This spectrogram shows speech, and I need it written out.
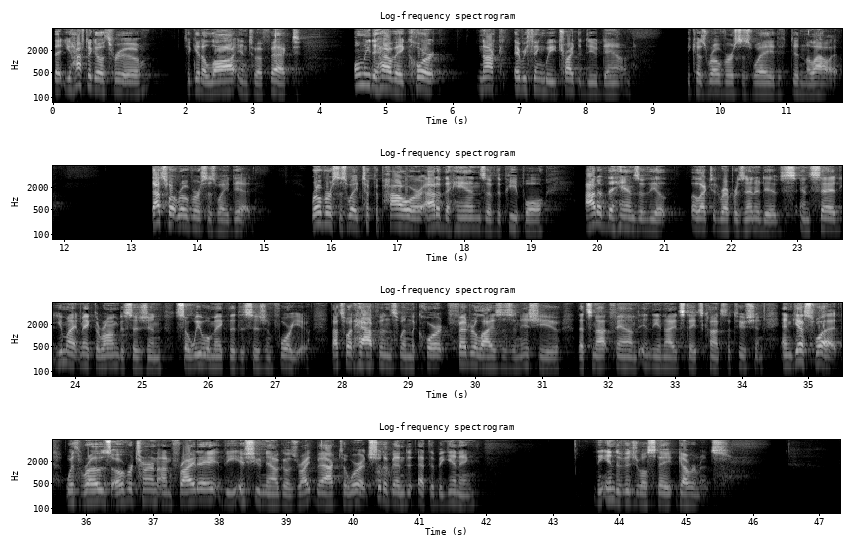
that you have to go through to get a law into effect, only to have a court knock everything we tried to do down because Roe versus Wade didn't allow it. That's what Roe versus Wade did. Roe versus Wade took the power out of the hands of the people, out of the hands of the elected representatives, and said, You might make the wrong decision, so we will make the decision for you. That's what happens when the court federalizes an issue that's not found in the United States Constitution. And guess what? With Roe's overturn on Friday, the issue now goes right back to where it should have been at the beginning the individual state governments.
